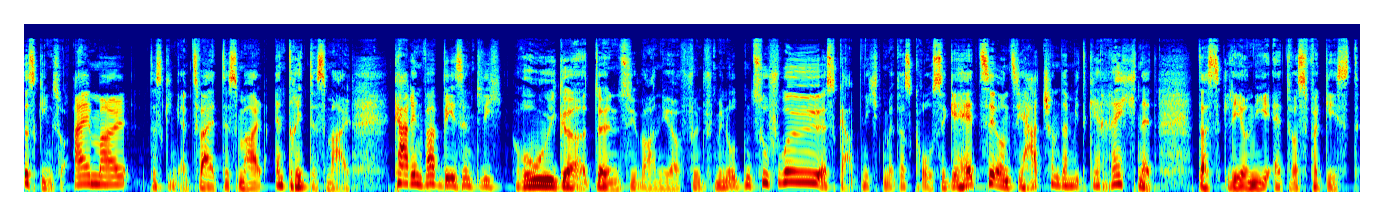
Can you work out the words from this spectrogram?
Das ging so einmal, das ging ein zweites Mal, ein drittes Mal. Karin war wesentlich ruhiger, denn sie waren ja fünf Minuten zu früh, es gab nicht mehr das große Gehetze und sie hat schon damit gerechnet, dass Leonie etwas vergisst.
